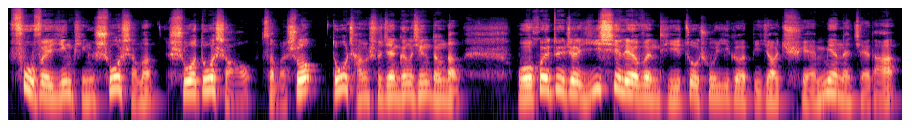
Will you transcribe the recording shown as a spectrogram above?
付费音频说什么，说多少，怎么说，多长时间更新等等，我会对这一系列问题做出一个比较全面的解答。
